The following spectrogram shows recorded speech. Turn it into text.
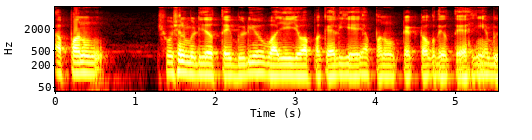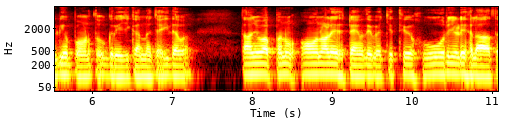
ਆਪਾਂ ਨੂੰ ਸੋਸ਼ਲ ਮੀਡੀਆ ਦੇ ਉੱਤੇ ਵੀਡੀਓ ਬਾਜੀ ਜੋ ਆਪਾਂ ਕਹਿ ਲਈਏ, ਆਪਾਂ ਨੂੰ ਟਿਕਟੋਕ ਦੇ ਉੱਤੇ ਇਹੋ ਜਿਹੀਆਂ ਵੀਡੀਓ ਪਾਉਣ ਤੋਂ ਗਰੇਜ ਕਰਨਾ ਚਾਹੀਦਾ ਵਾ। ਤਾਂ ਜੋ ਆਪਾਂ ਨੂੰ ਆਉਣ ਵਾਲੇ ਟਾਈਮ ਦੇ ਵਿੱਚ ਇੱਥੇ ਹੋਰ ਜਿਹੜੇ ਹਾਲਾਤ,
